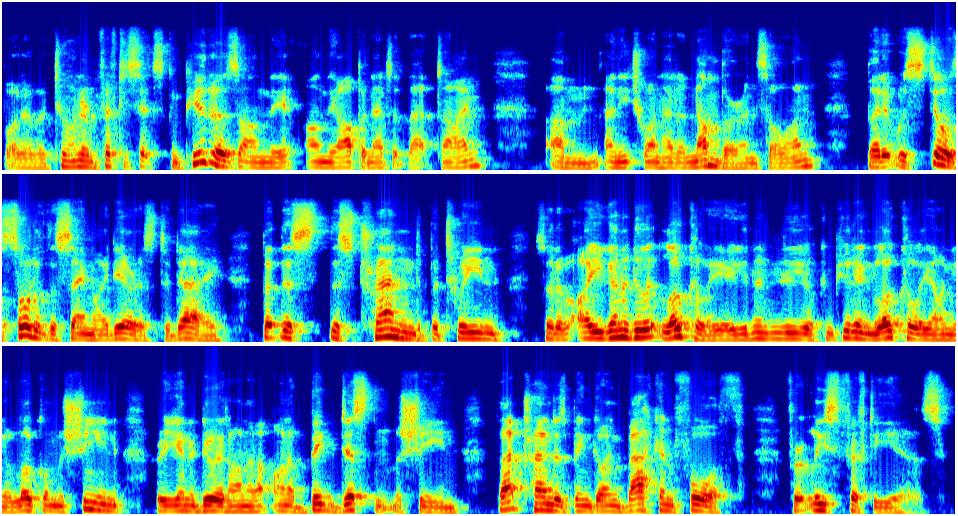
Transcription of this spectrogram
whatever 256 computers on the on the ARPANET at that time, um, and each one had a number and so on. But it was still sort of the same idea as today. But this this trend between sort of are you going to do it locally? Are you going to do your computing locally on your local machine, or are you going to do it on a on a big distant machine? That trend has been going back and forth for at least 50 years.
